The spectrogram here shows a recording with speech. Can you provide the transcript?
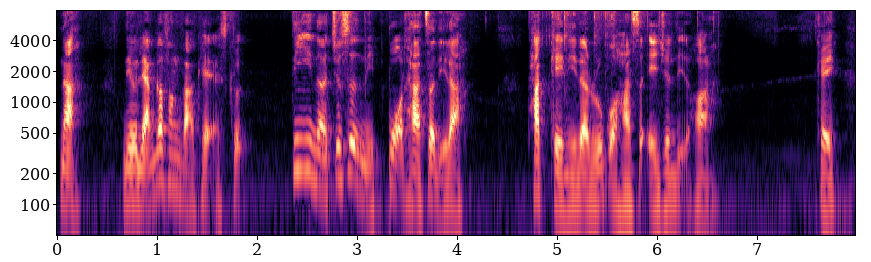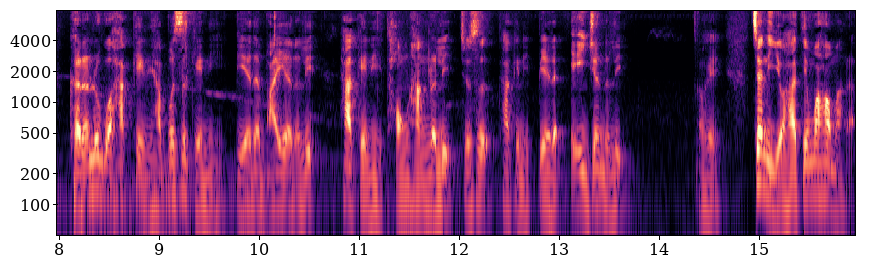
那你有两个方法可以 exclude。第一呢，就是你拨他这里啦，他给你的如果他是 agent 的话，OK，可能如果他给你，他不是给你别的 buyer 的 lead，，他给你同行的 lead，，就是他给你别的 agent 的 lead，OK，这样你有他电话号码了。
